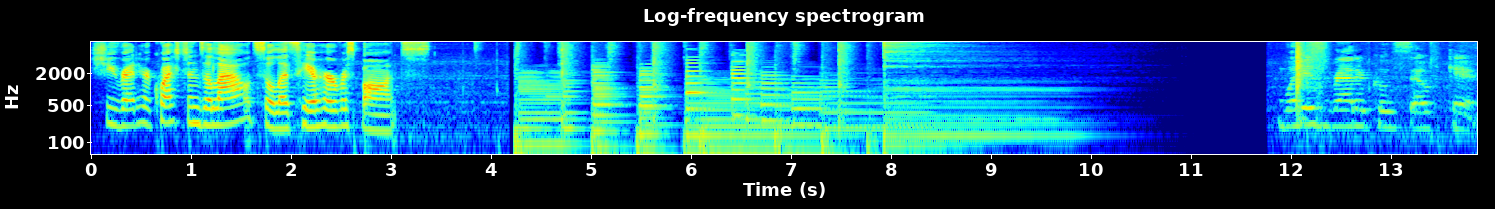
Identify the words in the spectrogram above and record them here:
She read her questions aloud, so let's hear her response. What is radical self care?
